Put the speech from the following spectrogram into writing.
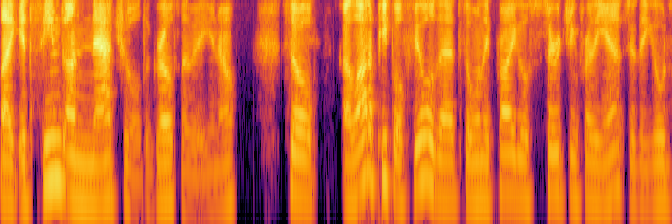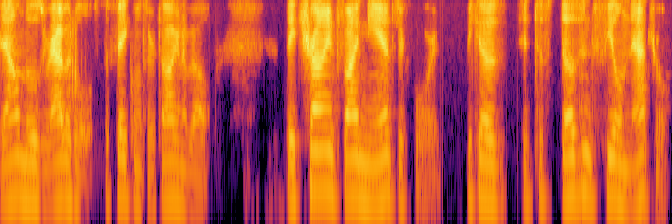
Like it seemed unnatural the growth of it, you know. So a lot of people feel that. So when they probably go searching for the answer, they go down those rabbit holes, the fake ones we're talking about. They try and find the answer for it because it just doesn't feel natural.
